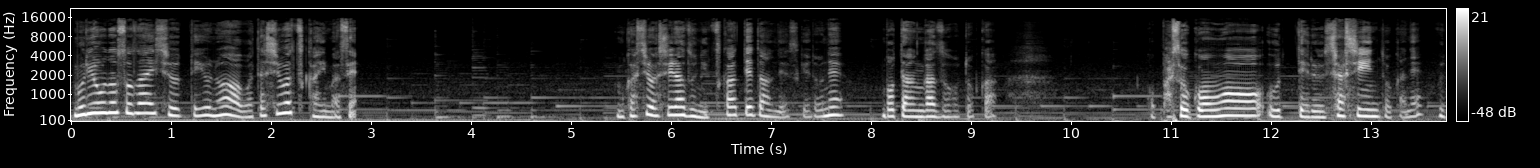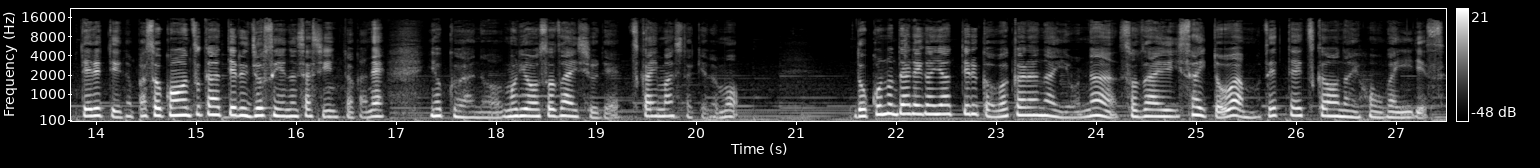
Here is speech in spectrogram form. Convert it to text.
無料の素材集っていうのは私は使いません。昔は知らずに使ってたんですけどね、ボタン画像とか、パソコンを売ってる写真とかね、売ってるっていうのはパソコンを使ってる女性の写真とかね、よくあの、無料素材集で使いましたけども、どこの誰がやってるかわからないような素材サイトはもう絶対使わない方がいいです。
